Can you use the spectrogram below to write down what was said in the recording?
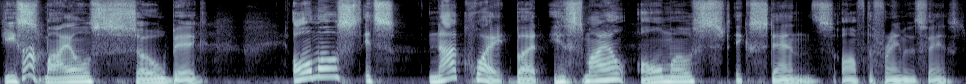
He smiles so big. Almost, it's not quite, but his smile almost extends off the frame of his face.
